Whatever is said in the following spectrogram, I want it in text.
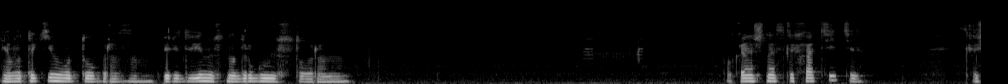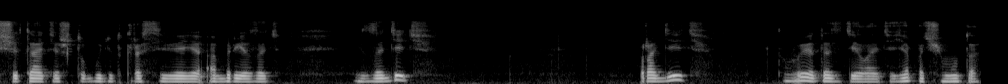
я вот таким вот образом передвинусь на другую сторону. Ну, конечно, если хотите, если считаете, что будет красивее обрезать и задеть, продеть, то вы это сделаете. Я почему-то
